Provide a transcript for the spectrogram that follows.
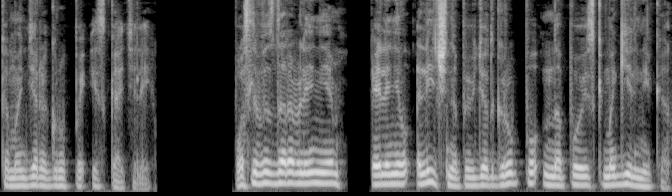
командира группы искателей. После выздоровления Эленил лично поведет группу на поиск могильника.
